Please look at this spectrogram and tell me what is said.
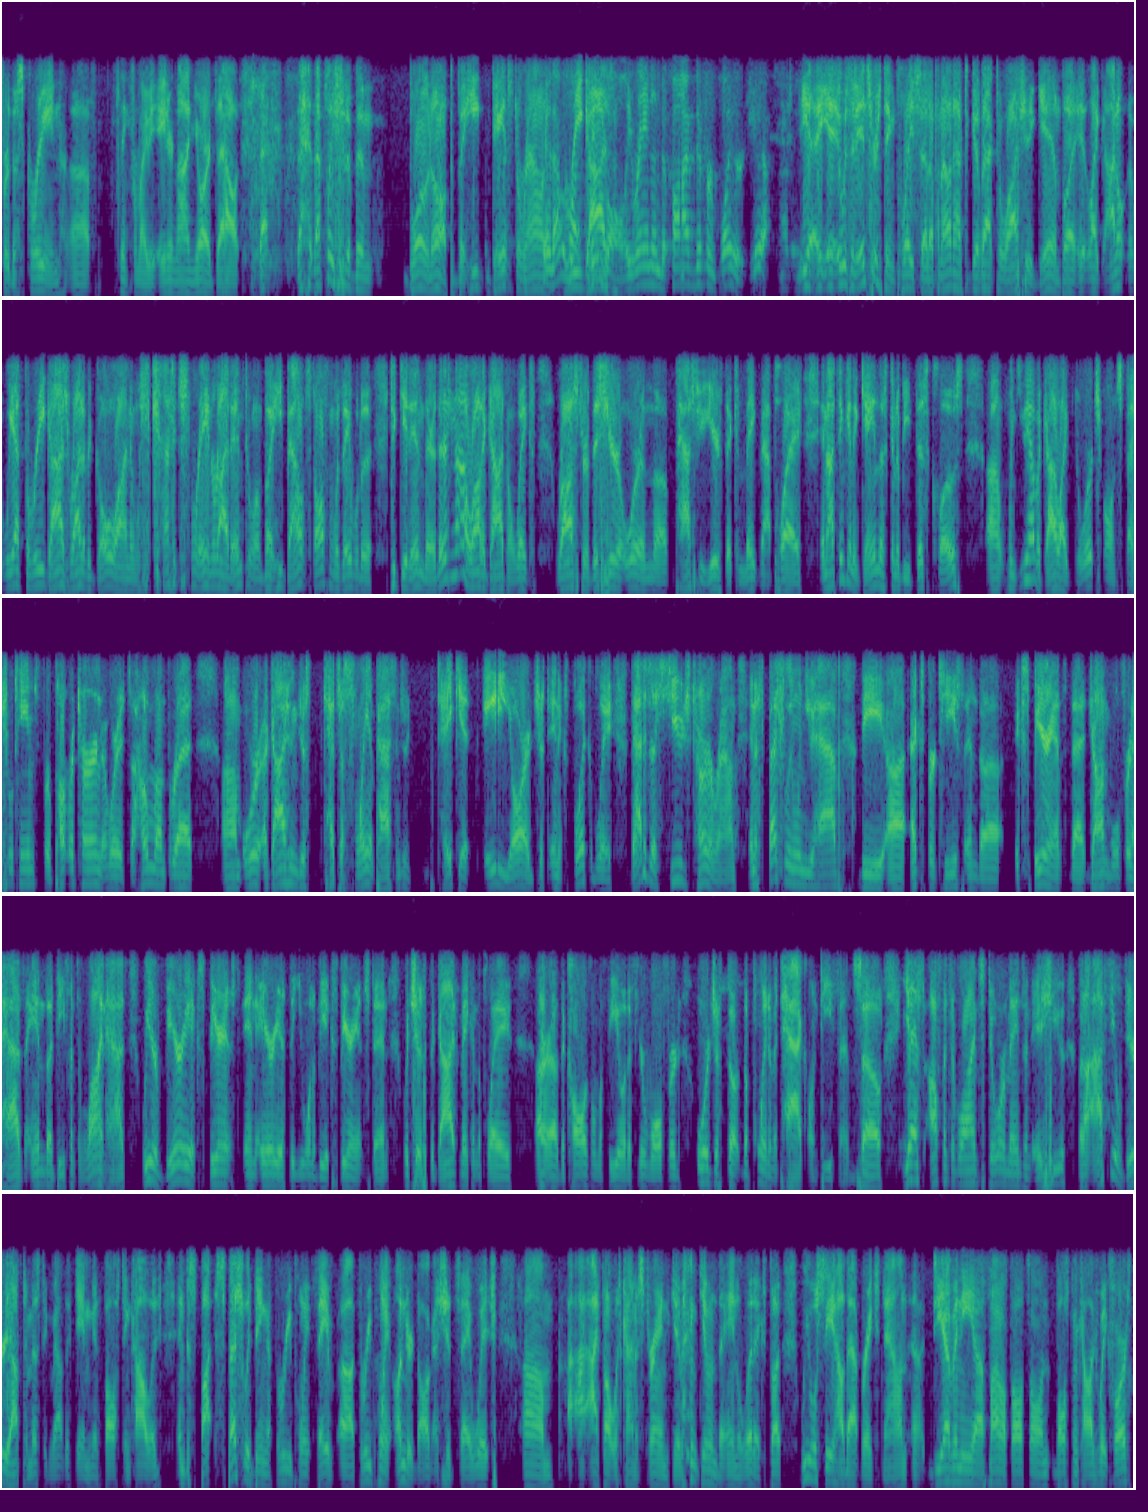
for the screen, uh, I think for maybe eight or nine yards out. That that, that play should have been blown up, but he danced around yeah, that was three like guys. Pinball. He ran into five different players. Yeah. I mean, yeah, it, it was an interesting play setup, and I would have to go back to watch it again. But it like I don't. We had three guys right at the goal line, and we kind of just ran right into him. But he bounced off and was able to to get in there. There's not a lot of guys on Wake's roster this year or in the past few years that can make that play. And I think in a game that's going to be this close, uh, when you have a guy like Dortch on special teams for punt return, where it's a home run threat, um, or a guy who can just catch a slant pass and just take it 80 yards just inexplicably, that is a huge turnaround. And especially when you have the uh, expertise and the experience that John Wolford has and the defensive line has, we are very experienced in areas that you want to be experienced in, which is the guys making the play or uh, the calls on the field if you're Wolford, or just the, the point of attack on defense. So, yes, offensive line still remains an issue, but I, I feel very optimistic about this game against Boston College, and despite especially being a three point uh, three point underdog, I should say, which um, I, I thought was kind of strange given given the analytics. But we will see how that breaks down. Uh, do you have any uh, final thoughts on Boston College Wake Forest?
